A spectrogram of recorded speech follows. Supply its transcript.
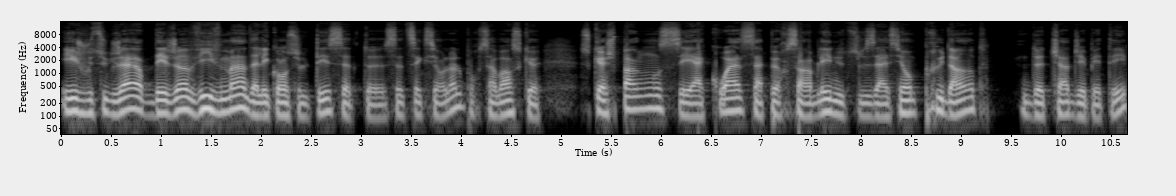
Et je vous suggère déjà vivement d'aller consulter cette, euh, cette section-là pour savoir ce que, ce que je pense et à quoi ça peut ressembler une utilisation prudente de ChatGPT.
